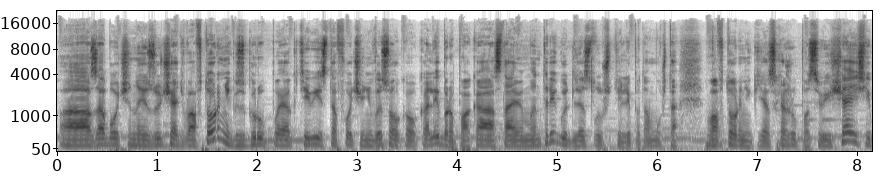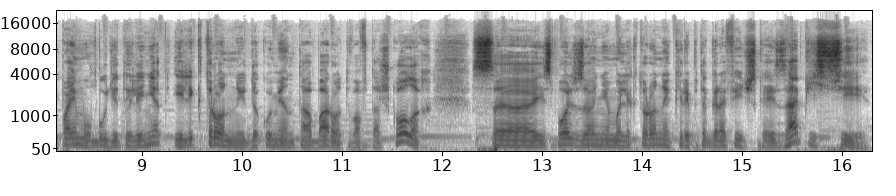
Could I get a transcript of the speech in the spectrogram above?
а, озабоченно изучать во вторник. С группой активистов очень высокого калибра, пока оставим интригу для слушателей, потому что во вторник я схожу, посовещаюсь и пойму, будет или нет электронный документооборот в автошколах с э, использованием электронной криптографической записи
